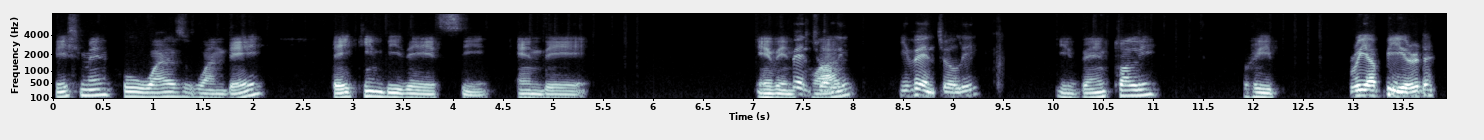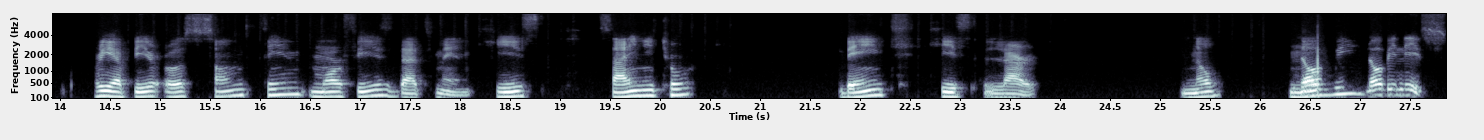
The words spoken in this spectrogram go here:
fisherman who was one day taken by the sea and the eventual, Eventually, eventually re reappeared. reappear or something more fish that man. His signature being his large. No, No, no beneath.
